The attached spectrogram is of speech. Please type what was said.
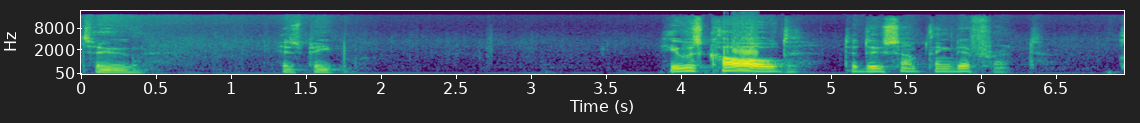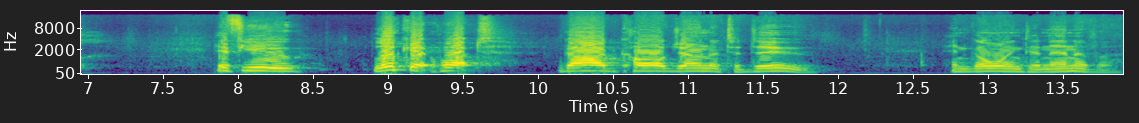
to his people. He was called to do something different. If you look at what God called Jonah to do in going to Nineveh,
